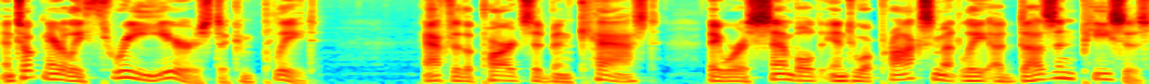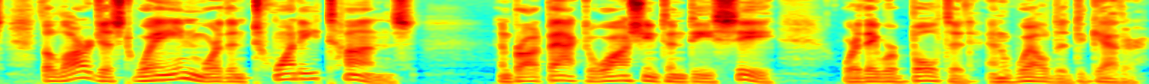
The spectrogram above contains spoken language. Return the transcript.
and took nearly three years to complete. After the parts had been cast, they were assembled into approximately a dozen pieces, the largest weighing more than 20 tons, and brought back to Washington, D.C., where they were bolted and welded together.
